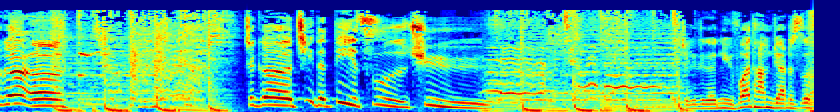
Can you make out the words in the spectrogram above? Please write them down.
二哥，呃。这个记得第一次去这个这个女方他们家的时候，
